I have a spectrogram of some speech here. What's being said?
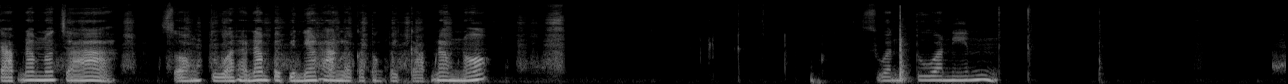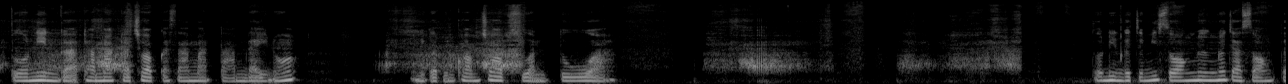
กลับน้ำเนาะจ้า สองตัวถ้านํไปเป็นแนวทางแล้วก็ต้องไปกลับน้ำเนาะส่วนตัวนิ้น ตัวนิ้นก็ถ้ามักถ้าชอบก็สามารถตามได้เนาะอันนี้ก็เป็นความชอบส่วนตัว ตัวนินก็จะมีสองหนึ่งนาะจ้ะสองแป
